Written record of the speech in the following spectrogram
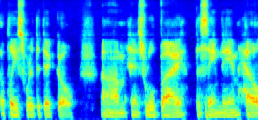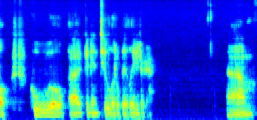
a, place where the dead go, um, and it's ruled by the same name, Hel, who we'll uh, get into a little bit later um,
